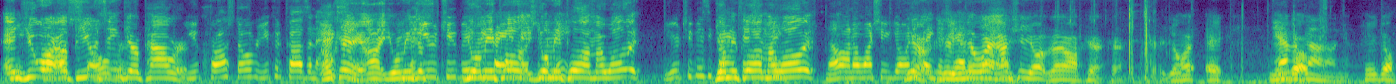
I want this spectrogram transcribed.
and, you you, are abusing over. your power. You crossed over. You could cause an accident. okay, all right. You want me to just you were too busy you want me to pull you want me to pull out my wallet? You're too busy. You want me to pull out my wallet? No, I don't want you to go anything because you you have know what? Actually, yo, no, here, here, here. You know what? Hey, you here have you a go. gun on you. Here you go.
